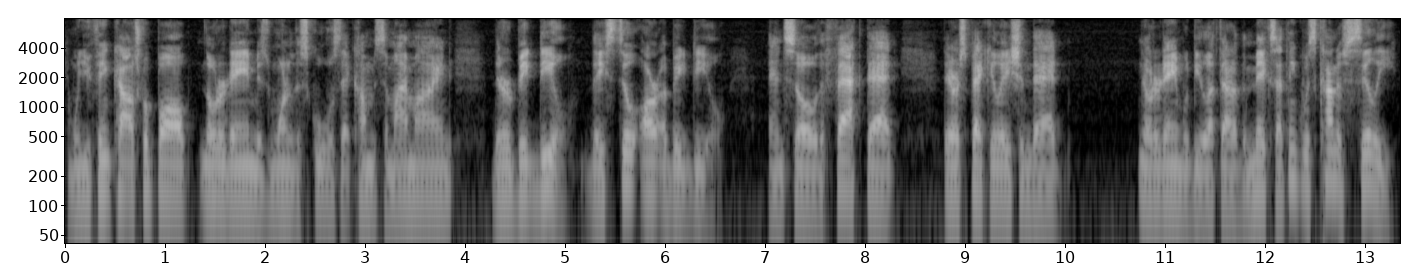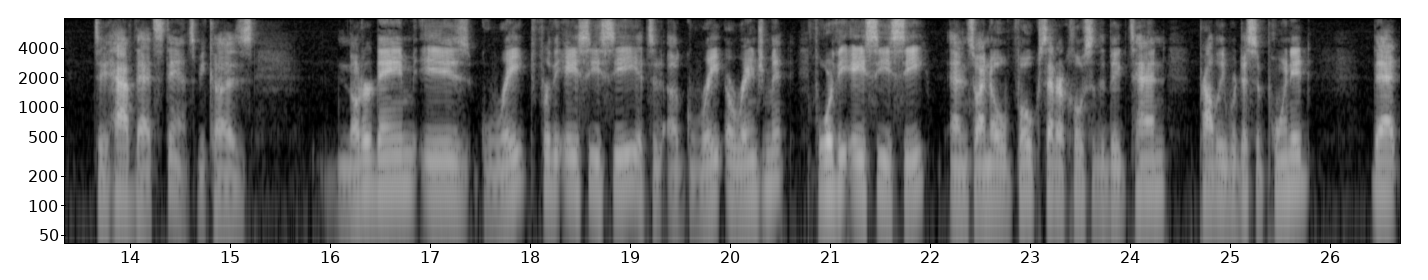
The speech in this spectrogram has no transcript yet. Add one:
When you think college football, Notre Dame is one of the schools that comes to my mind. They're a big deal. They still are a big deal. And so, the fact that there was speculation that Notre Dame would be left out of the mix, I think was kind of silly to have that stance because Notre Dame is great for the ACC. It's a, great arrangement for the ACC. And so I know folks that are close to the Big Ten probably were disappointed that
